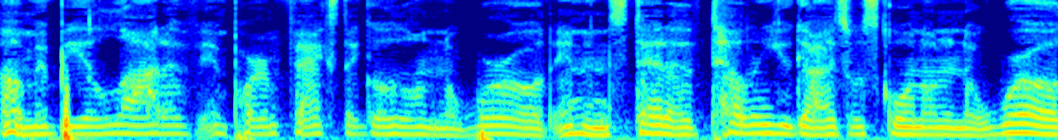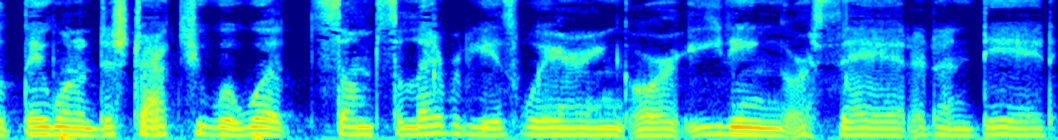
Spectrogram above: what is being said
Um, it'd be a lot of important facts that goes on in the world, and instead of telling you guys what's going on in the world, they want to distract you with what some celebrity is wearing or eating or said or done did.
